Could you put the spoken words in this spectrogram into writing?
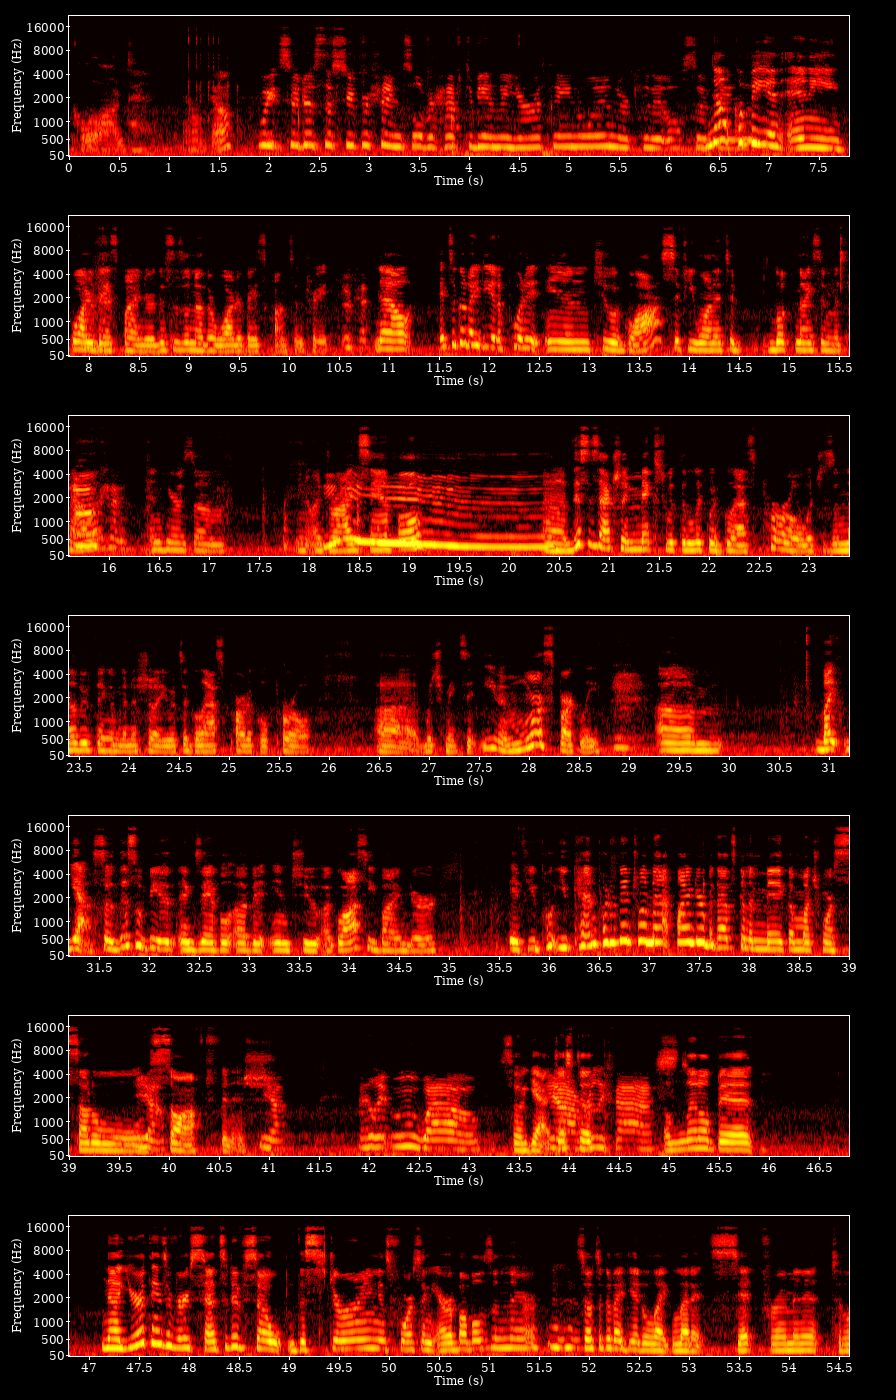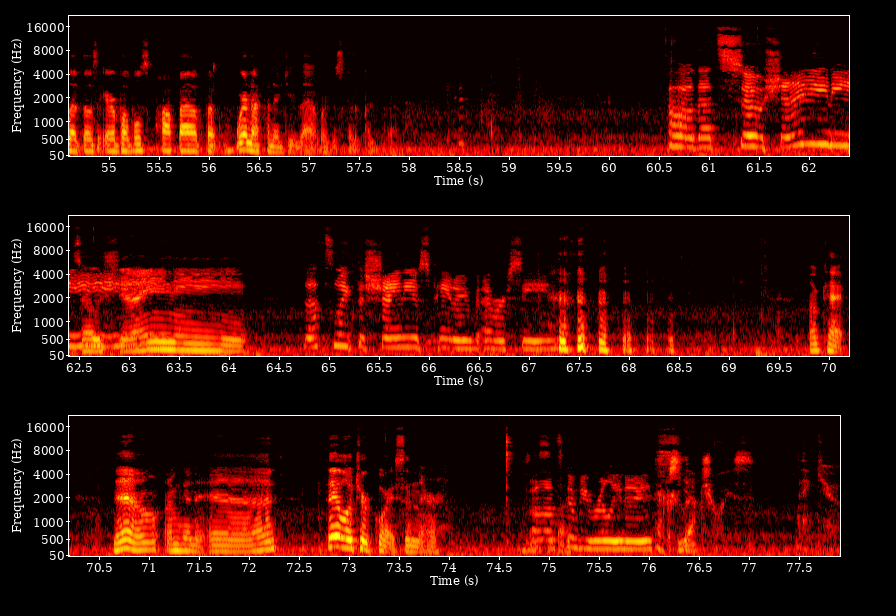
There we go. Wait, so does the super shine silver have to be in the urethane one, or can it also? No, be it could be in any water-based binder. This is another water-based concentrate. Okay. Now, it's a good idea to put it into a gloss if you want it to look nice and metallic. Okay. And here's um, you know, a dried sample. Um, this is actually mixed with the liquid glass pearl, which is another thing I'm going to show you. It's a glass particle pearl, uh, which makes it even more sparkly. Um, but yeah, so this would be an example of it into a glossy binder. If you put, you can put it into a matte binder, but that's going to make a much more subtle, Yeah. soft finish. yeah. I like. Ooh, wow. So yeah, Yeah, just a, really fast. a little bit. Now urethanes are very sensitive, so the stirring is forcing air bubbles in there. Mhm. So it's a good idea to like let it sit for a minute to let those air bubbles pop out, but we're not going to do that. We're just going to put it there. Oh, that's so shiny. So shiny. That's like the shiniest paint I've ever seen. okay, now I'm going to add phthalo turquoise in there. oh, that's gonna be really nice. Excellent choice. Thank you.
